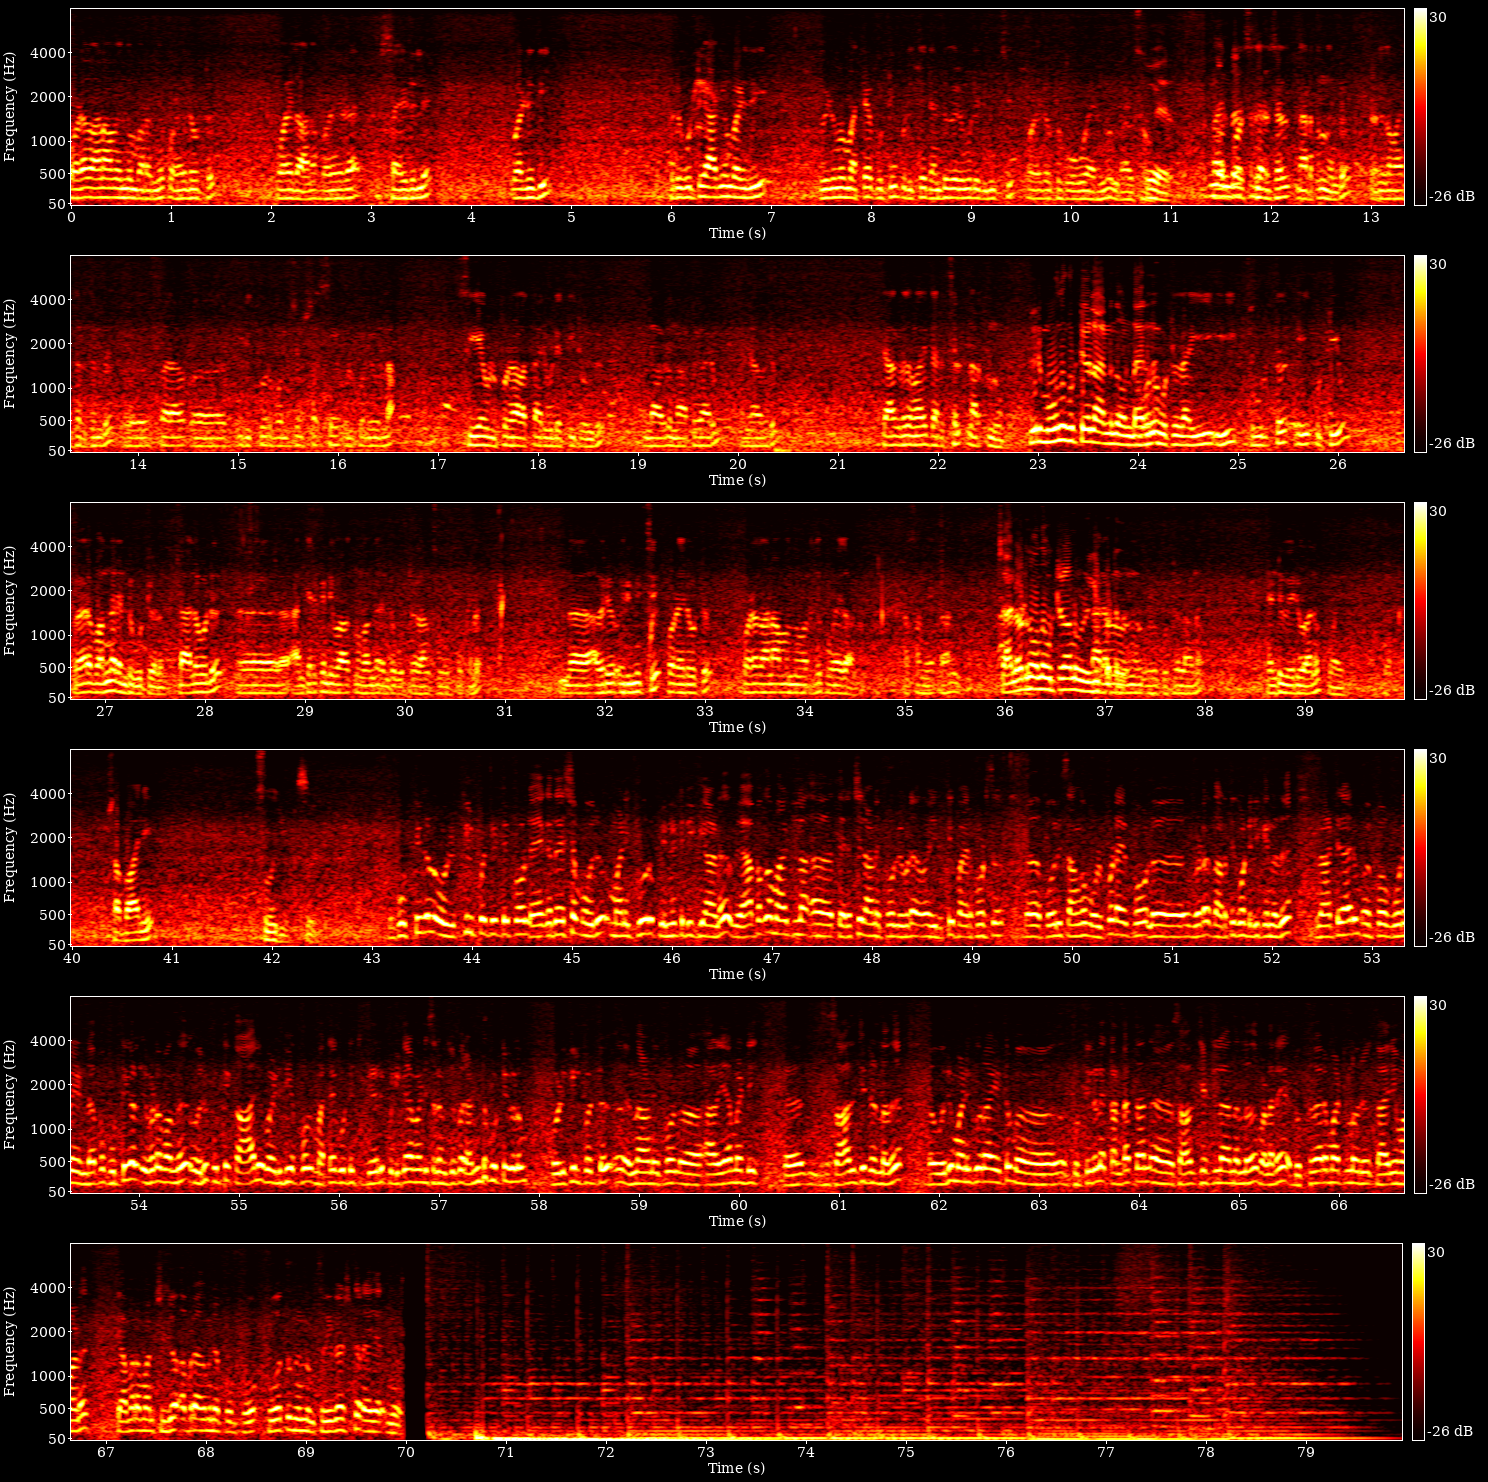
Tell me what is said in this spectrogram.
പുഴ കാണാമെന്നും പറഞ്ഞ് പുഴയിലോട്ട് പോയതാണ്. പുഴയുടെ സൈഡിൽ വഴുതി ഒരു കുട്ടി ആദ്യം വഴുതി വീഴുമ്പോൾ മറ്റേ കുട്ടി പിടിച്ച് രണ്ടുപേരും കൂടി ഒരുമിച്ച് പുഴയിലോട്ട് പോകുമായിരുന്നു. ഉണ്ടായിരുന്നു തെരച്ചിൽ നടത്തുന്നുണ്ട്. അധികമായ തെരച്ചിലുണ്ട് ഇരിക്കൂർ പോലീസ് സ്റ്റേഷൻ ഉൾപ്പെടെയുള്ള സി എ ഉൾപ്പെടെ ആൾക്കാർ ഇവിടെ എത്തിയിട്ടുണ്ട്. എല്ലാവരും നാട്ടുകാരും എല്ലാവരും ജാഗ്രതമായി തെരച്ചിൽ നടത്തുന്നുണ്ട് ഇവർ മൂന്ന് ഉണ്ടായിരുന്നു മൂന്ന് കുട്ടികളാണ് ഈ ഈ സുഹൃത്ത് ഈ കുട്ടിയും വേറെ വന്ന രണ്ട് കുട്ടികളും. ചാലോട് അഞ്ചരക്കണ്ടി ഭാഗത്ത് നിന്ന് വന്ന രണ്ട് കുട്ടികളാണ് സുഹൃത്തുക്കൾ അവർ ഒരുമിച്ച് പുഴയിലോട്ട് പുഴ കാണാമെന്ന് പറഞ്ഞ് പോയതാണ്. ആ സമയത്താണ്. ചാലോട് വന്ന കുട്ടികളാണ് ഒഴുകിപ്പെട്ടത് കുട്ടികളാണ്. രണ്ടുപേരുമാണ് പോയത്. ഷബാനി സൂര്യ സൂര്യ കുട്ടികൾ ഒഴുക്കിൽപ്പെട്ടിട്ട് ഇപ്പോൾ ഏകദേശം ഒരു മണിക്കൂർ പിന്നിട്ടിരിക്കുകയാണ്. വ്യാപകമായിട്ടുള്ള തെരച്ചിലാണ് ഇപ്പോൾ ഇവിടെ ഇരുട്ടി ഫയർഫോഴ്സ് പോലീസ് സംഘം ഉൾപ്പെടെ ഇപ്പോൾ ഇവിടെ നടത്തിക്കൊണ്ടിരിക്കുന്നത്. നാട്ടുകാരും ഇപ്പോൾ കൂടെയുണ്ട്. അപ്പോൾ കുട്ടികൾ ഇവിടെ വന്ന് ഒരു കുട്ടി കാൽ വഴുതിയപ്പോൾ മറ്റേ കുട്ടി കയറി പിടിക്കാൻ വേണ്ടി ശ്രമിച്ചപ്പോൾ രണ്ട് കുട്ടികളും ഒഴുക്കിൽപ്പെട്ട് എന്നാണ് ഇപ്പോൾ അറിയാൻ വേണ്ടി സാധിച്ചിട്ടുള്ളത്. ഒരു മണിക്കൂറായിട്ടും കുട്ടികളെ കണ്ടെത്താൻ സാധിച്ചിട്ടില്ല എന്നുള്ളത് വളരെ ദുഃഖകരമായിട്ടുള്ള ഒരു കാര്യമാണ്. ക്യാമറമാൻ ഷിജോ അബ്രാഹിമിനൊപ്പം പോത്തു നിന്നും ശ്രീവേഷ്കർ ന്യൂസ്.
